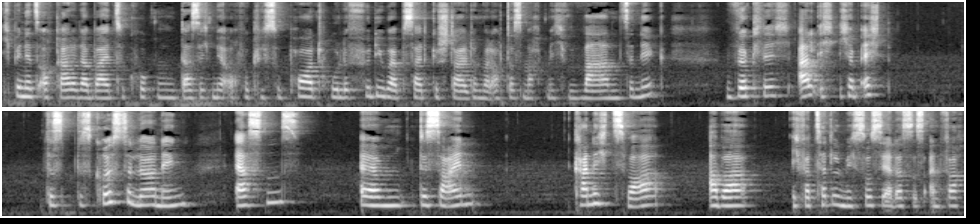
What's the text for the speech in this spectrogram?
ich bin jetzt auch gerade dabei zu gucken, dass ich mir auch wirklich Support hole für die Website-Gestaltung, weil auch das macht mich wahnsinnig. Wirklich, all, ich, ich habe echt das, das größte Learning. Erstens, ähm, Design kann ich zwar, aber ich verzettel mich so sehr, dass es einfach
